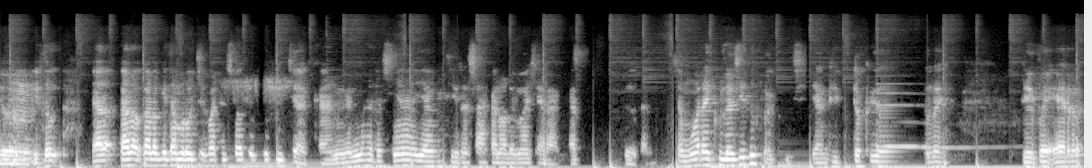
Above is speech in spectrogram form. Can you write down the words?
Yo, itu kalau kalau kita merujuk pada suatu kebijakan kan harusnya yang dirasakan oleh masyarakat gitu kan. Semua regulasi itu bagus. Yang didok oleh DPR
